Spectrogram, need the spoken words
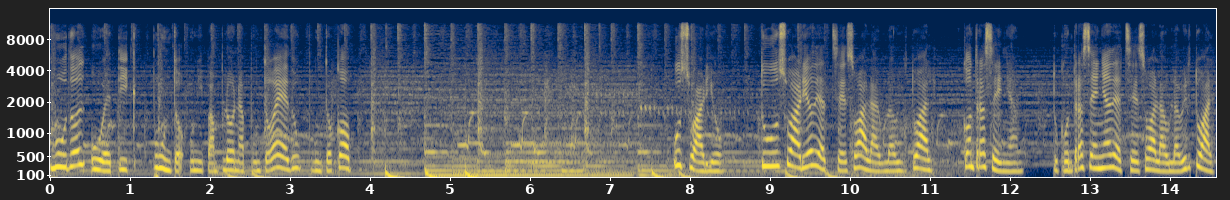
moodleuetic.unipamplona.edu.co Usuario. Tu usuario de acceso al aula virtual. Contraseña tu contraseña de acceso al aula virtual.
